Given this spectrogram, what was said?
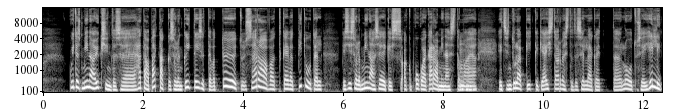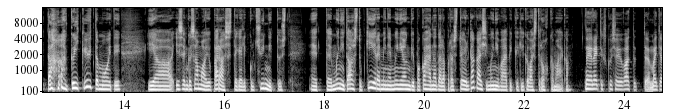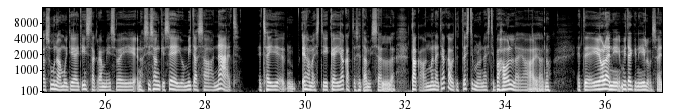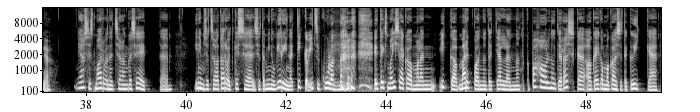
kuidas mina üksinda see hädapätakas olen, kõik teised teevad tööd, säravad, käivad pidudel ja siis olen mina see, kes hakkab kogu aeg ära minestama mm -hmm. ja et siin tulebki ikkagi hästi arvestada sellega, et loodus ei hellita kõiki ühtemoodi ja, ja see on ka sama ju pärast tegelikult sünnitust, et mõni taastub kiiremini, mõni ongi juba kahe nädala pärast tööl tagasi, mõni vajab ikkagi kõvasti rohkem aega. No ja näiteks, kui sa ju vaatad, ma ei tea, suunamudijaid Instagramis või noh, siis ongi see ju, mida sa näed, et sa ei, enamasti ikka ei jagata seda, mis seal taga on, mõned jagavad, et tõesti, mul on hästi paha olla ja, ja noh, et ei ole nii, midagi nii ilus, on ju. jah, sest ma arvan, et seal on ka see, et inimesed saavad aru, et kes see, seda minu virinat ikka viitsib kuulata mm. -hmm. et eks ma ise ka, ma olen ikka märku andnud, et jälle on natuke paha olnud ja raske, aga ega ma ka seda kõike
